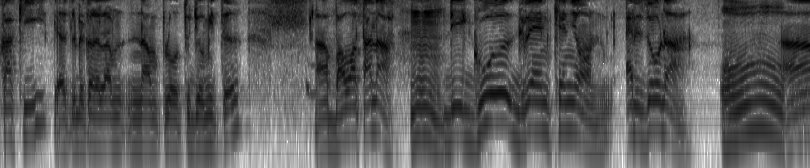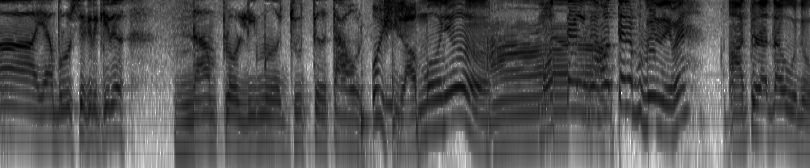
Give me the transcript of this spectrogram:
kaki lebih kurang dalam 67 meter uh, bawah tanah Hmm. di Gua Grand Canyon Arizona Oh. ah yang berusia kira-kira 65 juta tahun Uish, lamanya. Ah. Motel dengan hotel apa beza, eh? Ah tu nak tahu tu.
